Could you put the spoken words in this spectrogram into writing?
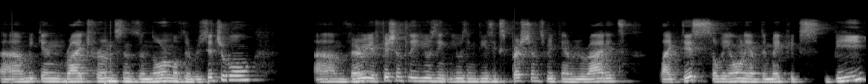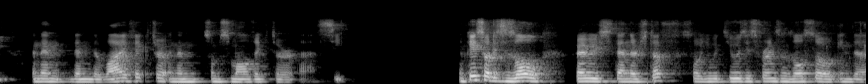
um, we can write, for instance, the norm of the residual um, very efficiently using using these expressions. We can rewrite it like this. So we only have the matrix B and then then the y vector and then some small vector uh, c. Okay, so this is all very standard stuff. So you would use this, for instance, also in the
